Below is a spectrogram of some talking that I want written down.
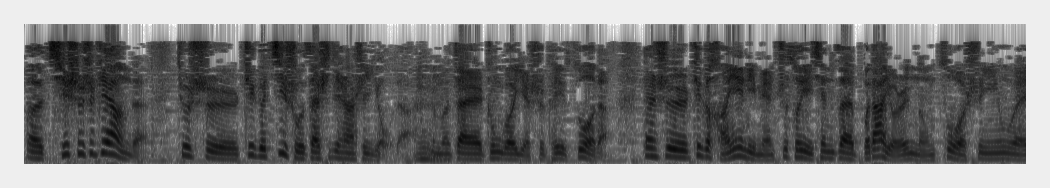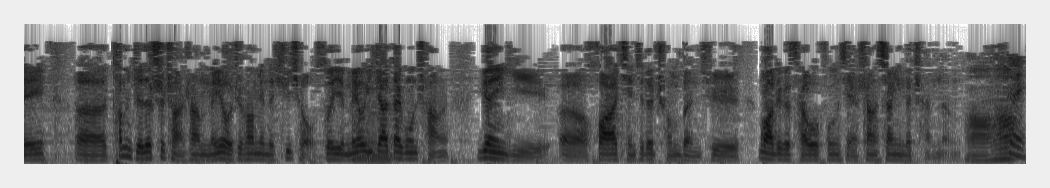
呃，其实是这样的，就是这个技术在世界上是有的，嗯、那么在中国也是可以做的。但是这个行业里面之所以现在不大有人能做，是因为呃，他们觉得市场上没有这方面的需求，所以没有一家代工厂愿意呃花前期的成本去冒这个财务风险上相应的产能。哦，对，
